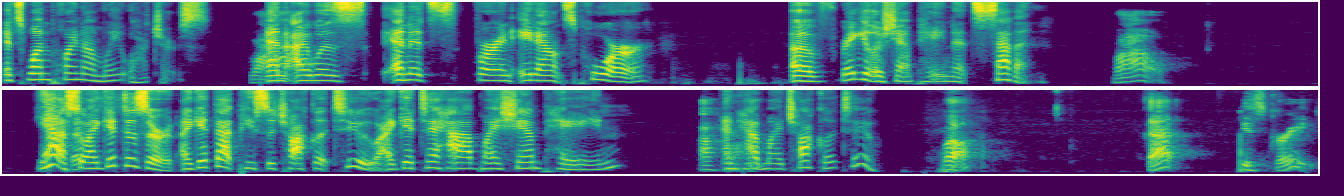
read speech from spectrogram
It's one point on Weight Watchers. Wow. And I was, and it's for an eight ounce pour of regular champagne, it's seven. wow. Yeah. so I get dessert. I get that piece of chocolate too. I get to have my champagne Uh-huh. and have my chocolate too. well, that is great.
